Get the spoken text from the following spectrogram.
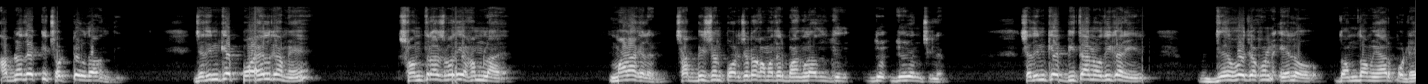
আপনাদের একটি ছোট্ট উদাহরণ দিই। যেদিনকে পহেলগামে সন্ত্রাসবাদী হামলায় মারা গেলেন, ছাব্বিশ জন পর্যটক আমাদের বাংলা দুজন ছিলেন। সেদিনকে বিতান অধিকারীর দেহ যখন এলো দমদম এয়ারপোর্টে,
